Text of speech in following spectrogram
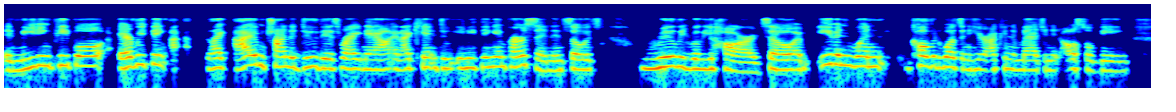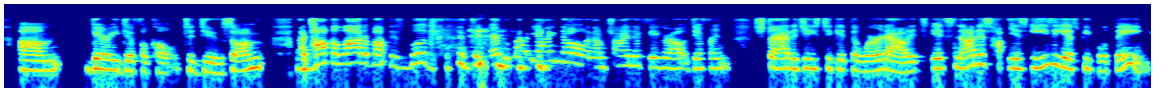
and meeting people. Everything like i'm trying to do this right now and i can't do anything in person. And so it's really really hard. So um, even when covid wasn't here i can imagine it also being um, very difficult to do. So I'm I talk a lot about this book to everybody I know, and I'm trying to figure out different strategies to get the word out. It's it's not as as easy as people think.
